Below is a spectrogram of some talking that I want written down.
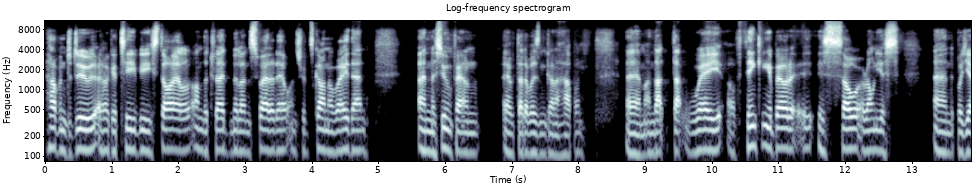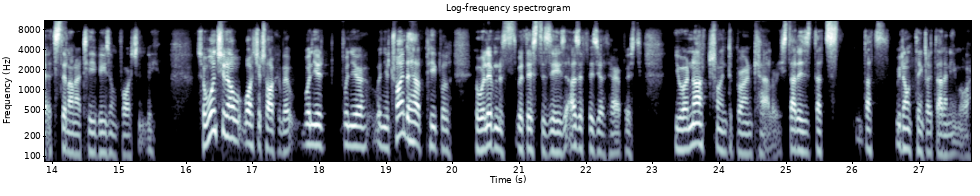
having to do like a TV style on the treadmill and sweat it out, and sure it's gone away then. And I soon found out that it wasn't going to happen. Um, and that that way of thinking about it is so erroneous. And but yet it's still on our TVs, unfortunately. So once you know what you're talking about, when you're when you're when you're trying to help people who are living with, with this disease as a physiotherapist, you are not trying to burn calories. That is that's that's we don't think like that anymore.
